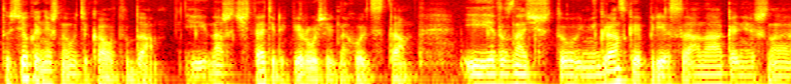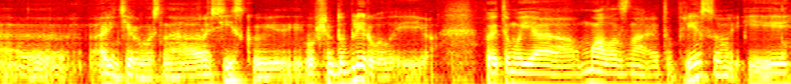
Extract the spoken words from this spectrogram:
то все, конечно, вытекало туда. И наши читатели, в первую очередь, находятся там. И это значит, что иммигрантская пресса, она, конечно, э, ориентировалась на российскую и, в общем, дублировала ее. Поэтому я мало знаю эту прессу, и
